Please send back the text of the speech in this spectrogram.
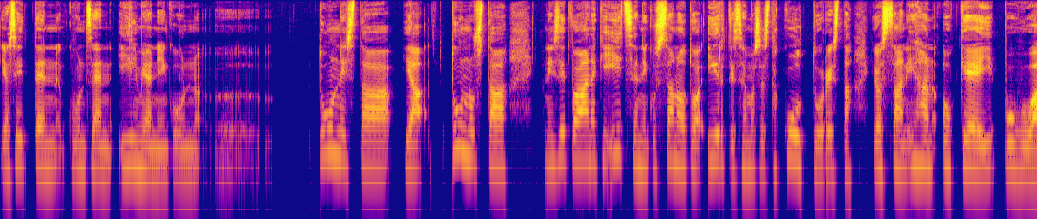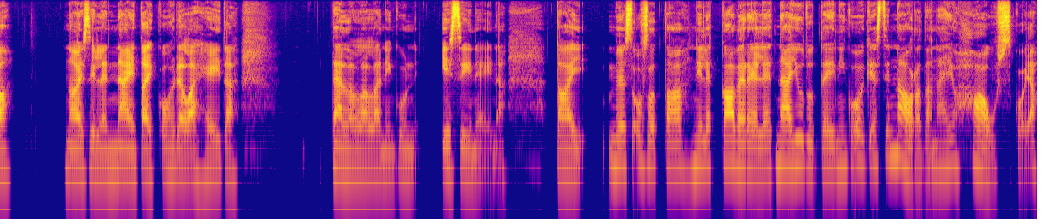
Ja sitten kun sen ilmiön niin kuin, tunnistaa ja tunnustaa, niin sitten voi ainakin itse niin kuin sanoutua irti semmoisesta kulttuurista, jossa on ihan okei puhua naisille näin tai kohdella heitä tällä lailla niin kuin esineinä. Tai myös osoittaa niille kavereille, että nämä jutut ei niin oikeasti naurata, nämä ei ole hauskoja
